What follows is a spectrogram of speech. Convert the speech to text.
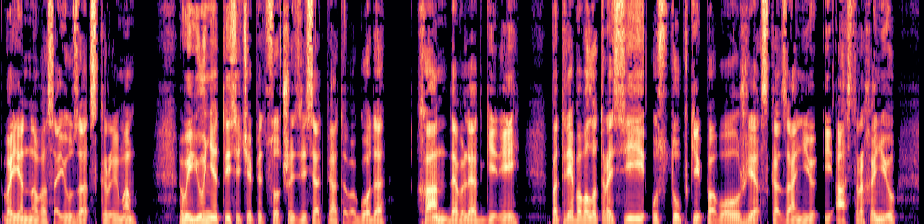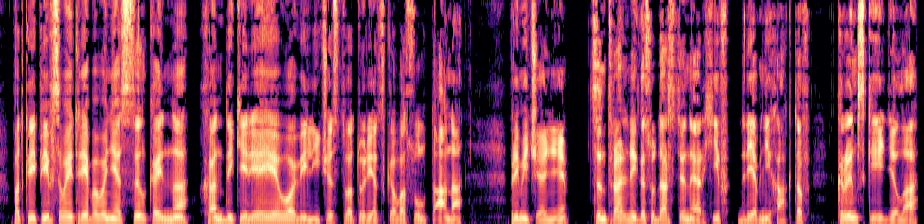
военного союза с Крымом. В июне 1565 года хан Девлет-Гирей потребовал от России уступки по Волжье с Казанью и Астраханью, подкрепив свои требования ссылкой на Хандыкиреево Величество турецкого султана. Примечание. Центральный государственный архив древних актов, Крымские дела,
